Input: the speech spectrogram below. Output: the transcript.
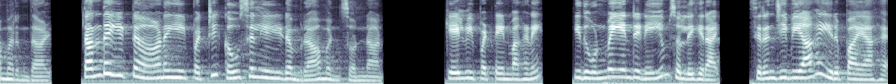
அமர்ந்தாள். தந்தையிட்ட ஆணையை பற்றி கௌசல்யிடம் ராமன் சொன்னான். கேள்விப்பட்டேன் மகனே இது உண்மையென்று நீயும் சொல்லுகிறாய். சிரஞ்சீவியாக இருப்பாயாக.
